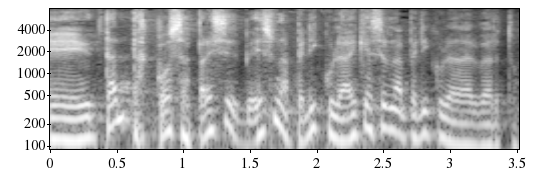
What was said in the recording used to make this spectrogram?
Eh, tantas cosas, parece, es una película, hay que hacer una película de Alberto.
